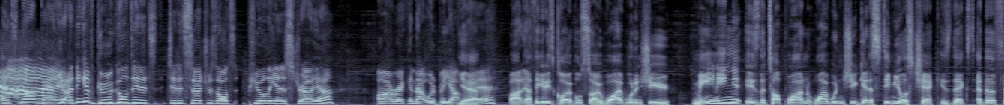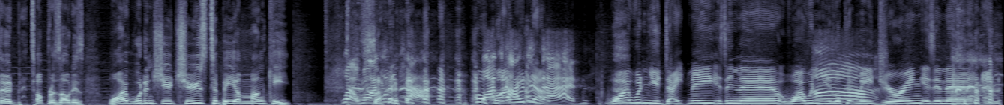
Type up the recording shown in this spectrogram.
It's not bad. I think if Google did its did its search results purely in Australia, I reckon that would be up Yeah, there. but I think it is global. So why wouldn't you? Meaning is the top one. Why wouldn't you get a stimulus check? Is next, and then the third top result is why wouldn't you choose to be a monkey? Well, why wouldn't ya? Why, would I wouldn't do that? Why wouldn't you date me? Is in there. Why wouldn't you look at me Ah. during? Is in there. And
